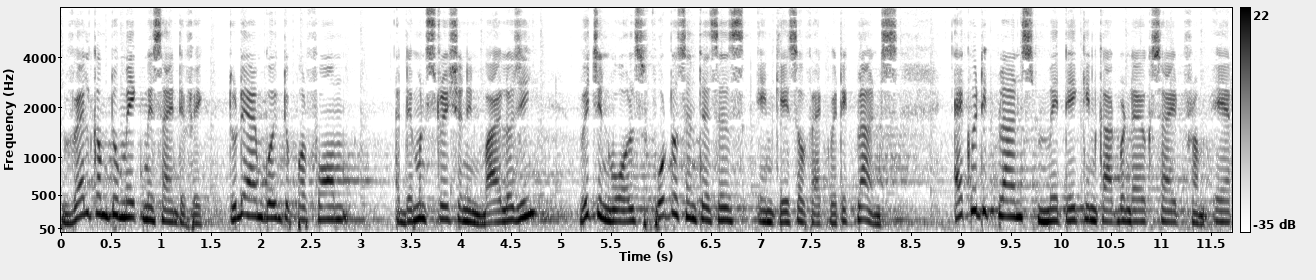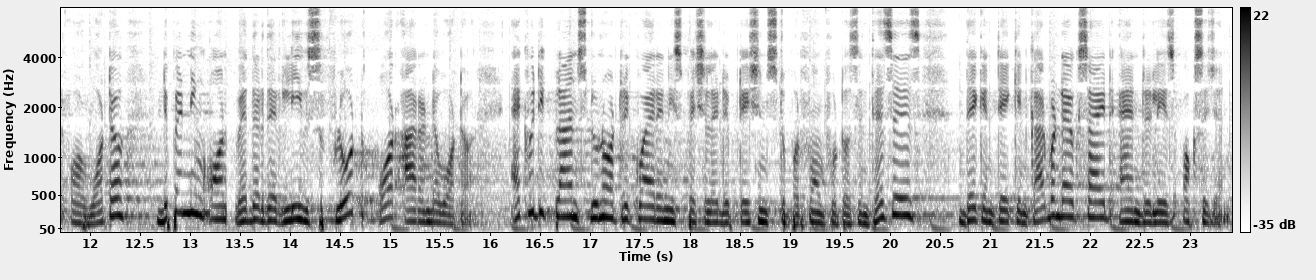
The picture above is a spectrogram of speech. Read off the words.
Welcome to Make Me Scientific. Today I am going to perform a demonstration in biology which involves photosynthesis in case of aquatic plants. Aquatic plants may take in carbon dioxide from air or water depending on whether their leaves float or are underwater. Aquatic plants do not require any special adaptations to perform photosynthesis. They can take in carbon dioxide and release oxygen.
